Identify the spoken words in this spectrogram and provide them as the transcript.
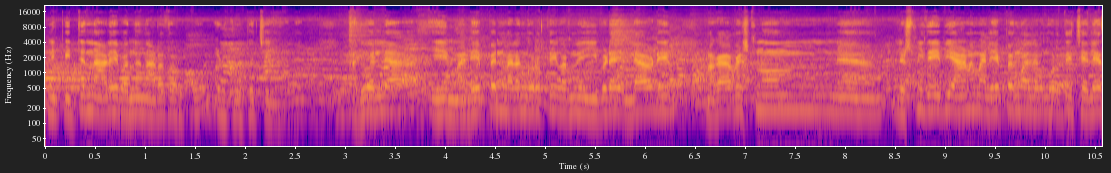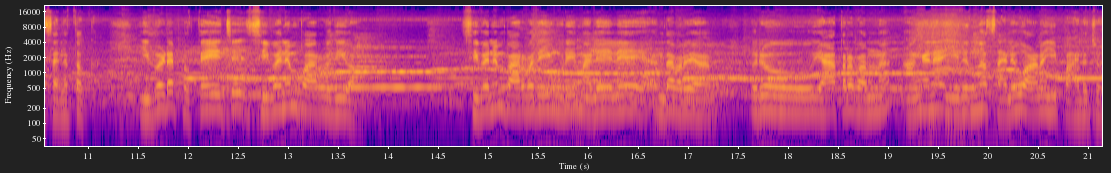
ഇനി പിറ്റന്നാളെ വന്ന് നട തുറക്കുകയും എടുക്കുകയൊക്കെ ചെയ്യും. അതുമല്ല ഈ മലയപ്പൻ മലങ്കുറത്തി പറഞ്ഞ ഇവിടെ എല്ലാവരുടെയും മഹാവിഷ്ണുവും ലക്ഷ്മി ദേവിയാണ് മലയപ്പൻ മലങ്കുറത്തി ചില സ്ഥലത്തൊക്കെ. ഇവിടെ പ്രത്യേകിച്ച് ശിവനും പാർവതിയുമാണ്. ശിവനും പാർവതിയും കൂടി മലയിലെ എന്താ പറയുക ഒരു യാത്ര വന്ന് അങ്ങനെ ഇരുന്ന സ്ഥലവുമാണ് ഈ പാലച്ചോ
